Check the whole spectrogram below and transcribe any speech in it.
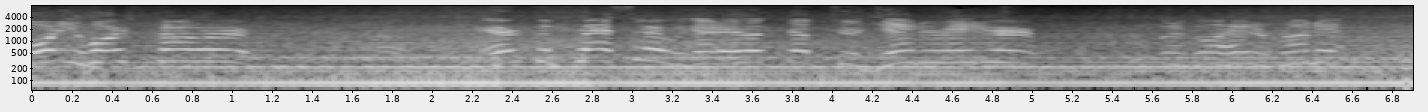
40 horsepower air compressor. We got it hooked up to a generator. I'm gonna go ahead and run it.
